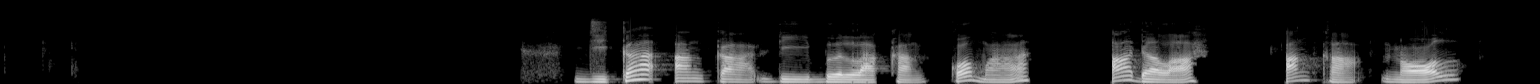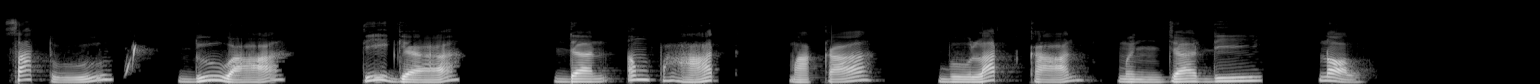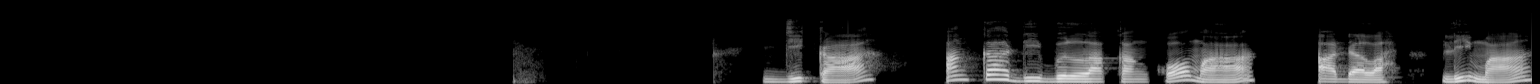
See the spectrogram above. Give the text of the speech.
Jika angka di belakang koma adalah angka 0, 1, 2, 3, dan 4, maka bulatkan menjadi 0. Jika angka di belakang koma adalah 5,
